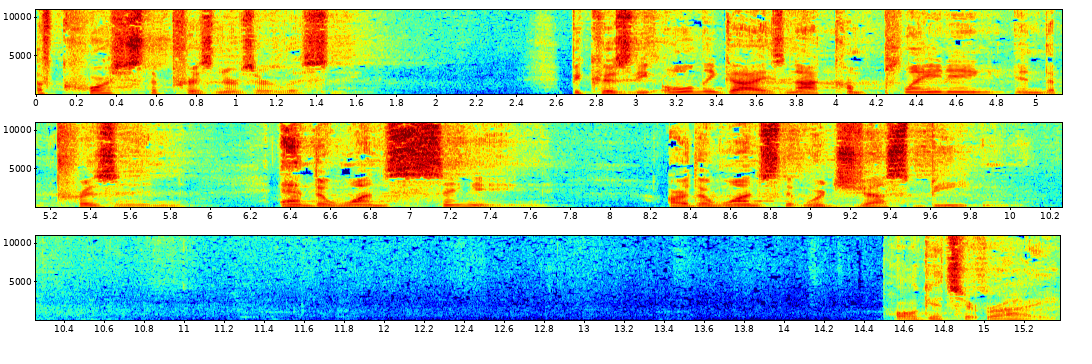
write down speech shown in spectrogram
Of course, the prisoners are listening because the only guys not complaining in the prison and the ones singing are the ones that were just beaten. Paul gets it right.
